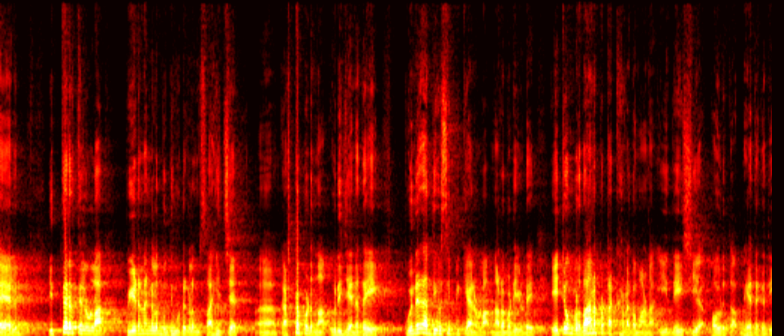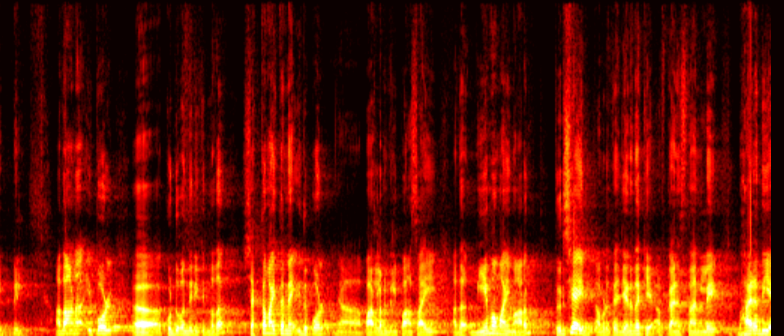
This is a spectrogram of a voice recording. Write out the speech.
ആയാലും ഇത്തരത്തിലുള്ള പീഡനങ്ങളും ബുദ്ധിമുട്ടുകളും സഹിച്ച് കഷ്ടപ്പെടുന്ന ഒരു ജനതയെ പുനരധിവസിപ്പിക്കാനുള്ള നടപടിയുടെ ഏറ്റവും പ്രധാനപ്പെട്ട ഘടകമാണ് ഈ ദേശീയ പൗരത്വ ഭേദഗതി ബിൽ. അതാണ് ഇപ്പോൾ കൊണ്ടുവന്നിരിക്കുന്നത്. ശക്തമായി തന്നെ ഇതിപ്പോൾ പാർലമെന്റിൽ പാസ്സായി. അത് നിയമമായി മാറും. തീർച്ചയായും അവിടുത്തെ ജനതയ്ക്ക് അഫ്ഗാനിസ്ഥാനിലെ ഭാരതീയ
